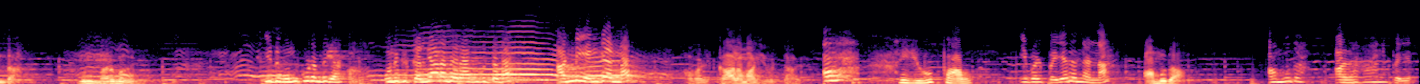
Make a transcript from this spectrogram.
இந்தா உன் மருமகன். இது உன் குழந்தையா? உனக்கு கல்யாணம் வேற ஆகிவிட்டதா அண்ணி எங்க அண்ணா? அவள் காலமாகி விட்டாள் ஐயோ பாவம். இவள் பெயர் என்னண்ணா? அமுதா. அமுதா அழகான பெயர்.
